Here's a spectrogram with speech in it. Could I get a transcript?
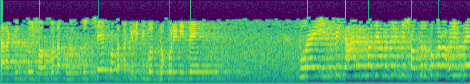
তারা কিন্তু সর্বদা প্রস্তুত, সে কথাটাকে লিপিবদ্ধ করে নিতে। সুরাই ইন্তিকারের মাঝে আমাদেরকে সতর্ক করা হয়েছে।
